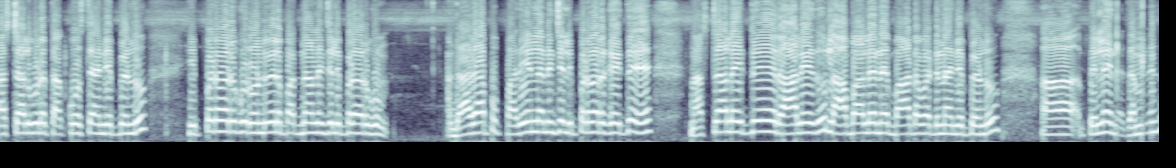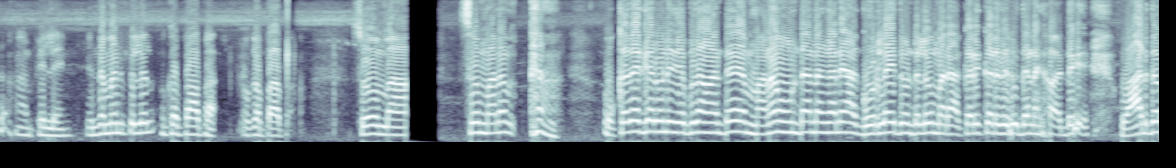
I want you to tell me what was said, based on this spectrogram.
నష్టాలు కూడా తక్కువ వస్తాయని చెప్పిండు. ఇప్పటి వరకు రెండు వేల పద్నాలుగు నుంచి ఇప్పటి వరకు దాదాపు పదేళ్ళ నుంచి ఇప్పటి వరకు అయితే నష్టాలు అయితే రాలేదు లాభాలనే బాట పట్టిన అని చెప్పిండు పెళ్ళైందా తమ్మునికి పెళ్ళైంది. ఎంతమంది పిల్లలు? ఒక పాప. ఒక పాప. సో సో మనం ఒక్క దగ్గర ఉండి చెప్దామంటే మనం ఉంటున్నాం కానీ ఆ గొర్రెలు అయితే ఉంటారు మరి అక్కడిక్కడ తిరుగుతున్నాం కాబట్టి వాటితో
